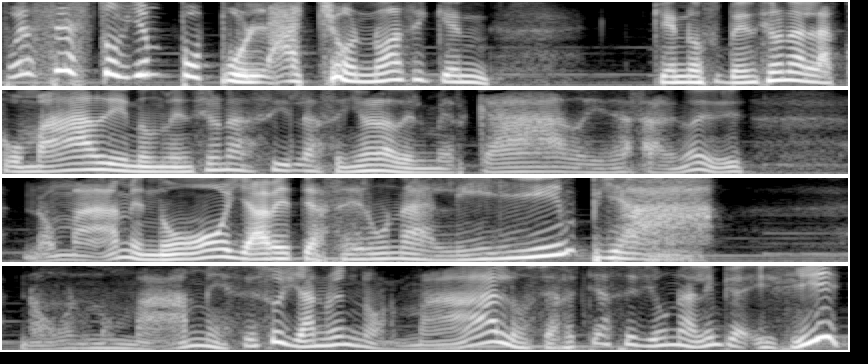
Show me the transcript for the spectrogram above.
pues esto bien populacho, ¿no? Así que, que nos menciona la comadre y nos menciona así la señora del mercado y ya sabes, ¿no? no mames, no, ya vete a hacer una limpia. No, no mames, eso ya no es normal, o sea, vete a hacer ya una limpia. Y sí,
